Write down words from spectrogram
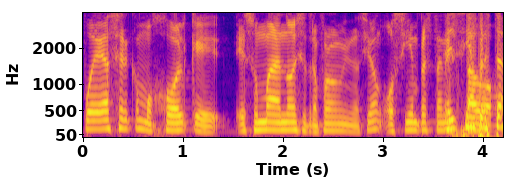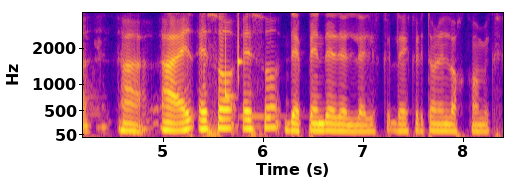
puede hacer como Hulk que es humano y se transforma en abominación o siempre está en Él estado siempre está... Ah, ah, es- eso, eso depende del, del- del escritor en los cómics.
